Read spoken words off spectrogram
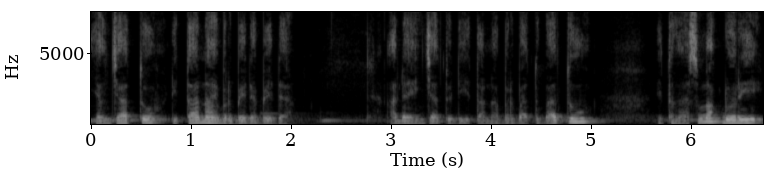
yang jatuh di tanah yang berbeda-beda. Ada yang jatuh di tanah berbatu-batu, di tengah semak duri,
